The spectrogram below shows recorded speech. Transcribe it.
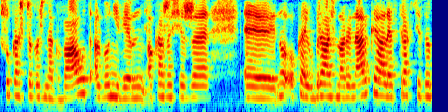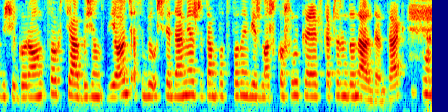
szukasz czegoś na gwałt, albo nie wiem, okaże się, że e, no okej, okay, ubrałaś marynarkę, ale w trakcie zrobi się gorąco, co chciałabyś ją zdjąć, a sobie uświadamiasz, że tam pod spodem, wiesz, masz koszulkę z Kaczerem Donaldem, tak? tak,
